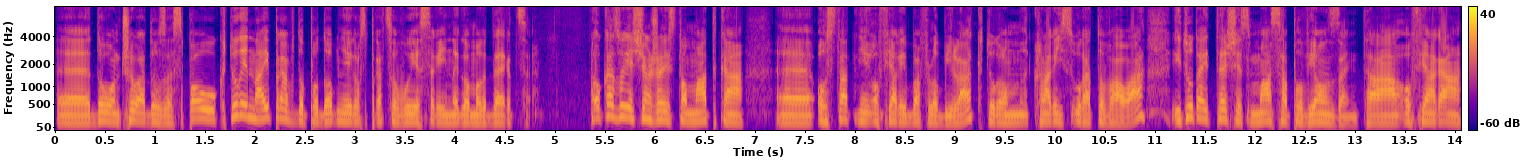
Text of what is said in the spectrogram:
e, dołączyła do zespołu, który najprawdopodobniej rozpracowuje seryjnego mordercę. Okazuje się, że jest to matka e, ostatniej ofiary Buffalo Billa, którą Clarice uratowała. I tutaj też jest masa powiązań. Ta ofiara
